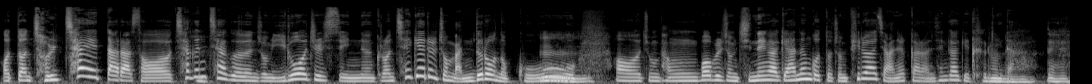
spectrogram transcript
어떤 절차에 따라서 차근차근 좀 이루어질 수 있는 그런 체계를 좀 만들어 놓고 음. 어좀 방법을 좀 진행하게 하는 것도 좀 필요하지 않을까라는 생각이 듭니다. 그러네요. 네.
